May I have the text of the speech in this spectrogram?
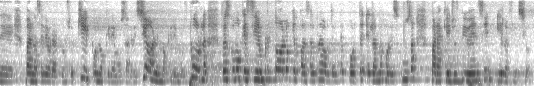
eh, van a celebrar con su equipo, no queremos agresiones, no queremos burla, entonces como que siempre todo lo que pasa alrededor del deporte es la mejor excusa para que ellos vivencien y reflexionen.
